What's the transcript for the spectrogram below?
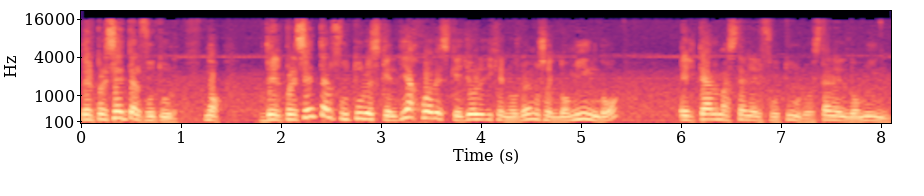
del presente al futuro. No, del presente al futuro es que el día jueves que yo le dije nos vemos el domingo, el karma está en el futuro, está en el domingo.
